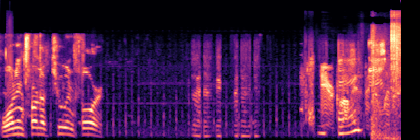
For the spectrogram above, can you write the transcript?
One in front of two and four. Airdrop has been delivered.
